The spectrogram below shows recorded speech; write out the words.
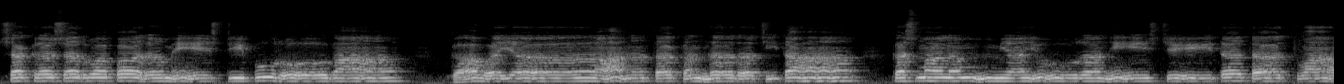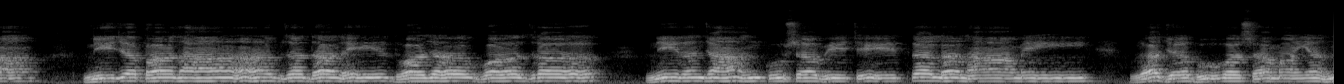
शक्रसर्वपरमेष्टिपुरोगा कवय आनतकन्धरचिता कस्मलं ययुरनिश्चिततत्त्वा निजपदाब्जदलैर्ध्वजवज्र निरञ्जाङ्कुशविचित्रलनामै व्रजभुवशमयन्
